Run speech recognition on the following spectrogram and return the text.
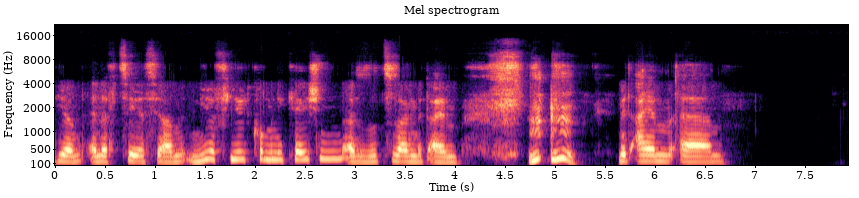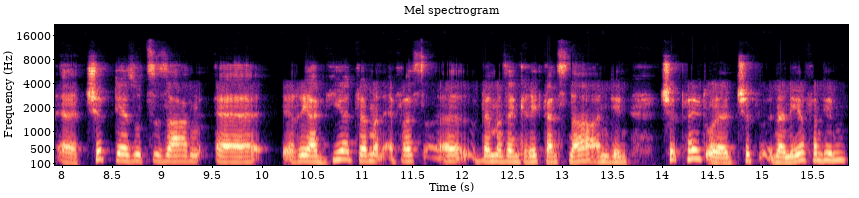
hier im NFC ist ja Near Field Communication, also sozusagen mit einem mit einem ähm, äh, Chip, der sozusagen äh, reagiert, wenn man etwas, äh, wenn man sein Gerät ganz nah an den Chip hält oder Chip in der Nähe von dem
